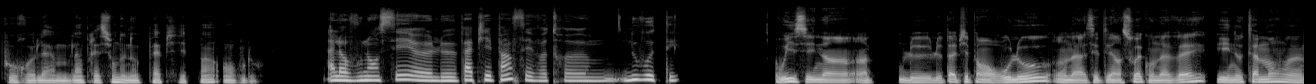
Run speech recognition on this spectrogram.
pour l'impression de nos papiers peints en rouleau. Alors, vous lancez le papier peint, c'est votre nouveauté? Oui, c'est le, papier peint en rouleau. On a, c'était un souhait qu'on avait, et notamment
